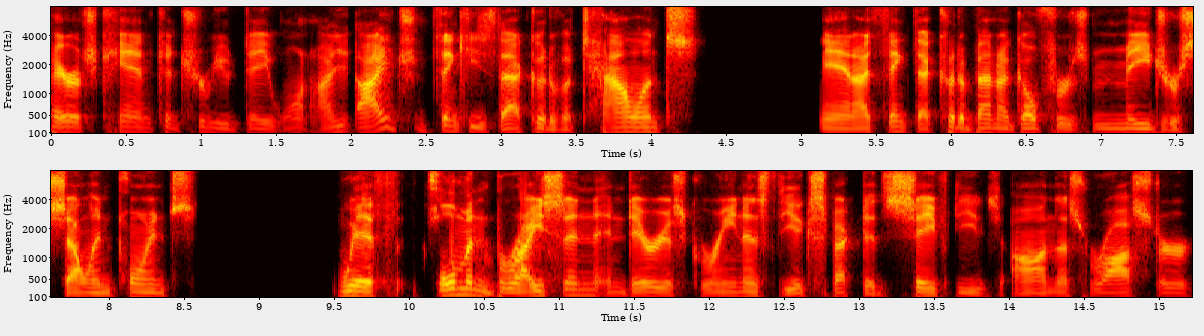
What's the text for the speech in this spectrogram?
Perich can contribute day one. I I think he's that good of a talent. And I think that could have been a Gophers' major selling point with Coleman Bryson and Darius Green as the expected safeties on this roster.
